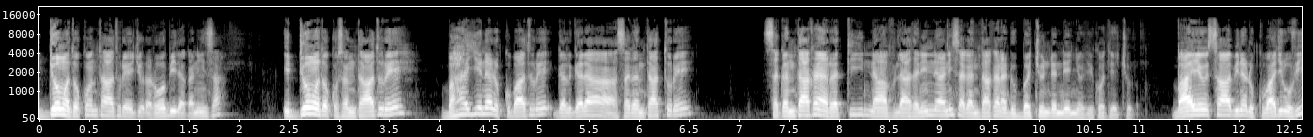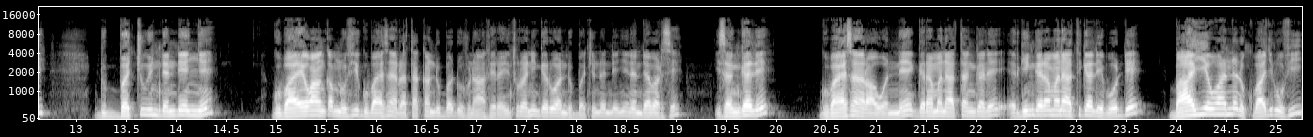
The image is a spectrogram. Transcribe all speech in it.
iddooma tokkoon taa'aa ture jechuudha. Roobii dhaqaniinsa iddooma tokko san taa'aa ture baay'ee na dhukkubaa ture galgala sagantaa ture. Sagantaa kana irratti naaf laatanii naanii sagantaa kana dubbachuu hin dandeenye ofii kooti jechuudha. Baay'ee sababii na dhukkubaa jiruu fi dubbachuu hin dandeenye gubaa'ee waan qabnuu fi gubaa'ee sana irratti akkan dubbadhuuf naaf hiranii turanii garuu waan dubbachuu hin dandeenye nan dabarse. Isan galee gubaa'ee sana raawwannee gara manaatti han galee ergiin gara manaatti galee booddee baay'ee waan na dhukkubaa jiruu fi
